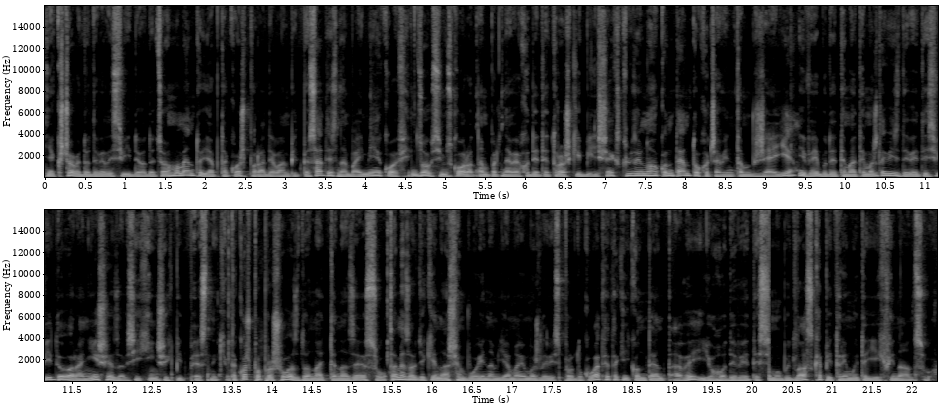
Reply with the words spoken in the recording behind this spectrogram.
Якщо ви додивились відео до цього моменту, я б також порадив вам підписатись на Кофі. Зовсім скоро там почне виходити трошки більше ексклюзивного контенту, хоча він там вже є, і ви будете мати можливість дивитись відео раніше за всіх інших підписників. Також попрошу вас донатьте на ЗСУ. Саме завдяки нашим воїнам я маю можливість продукувати такий контент, а ви його дивитесь. Тому, будь ласка, підтримуйте їх фінансово.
